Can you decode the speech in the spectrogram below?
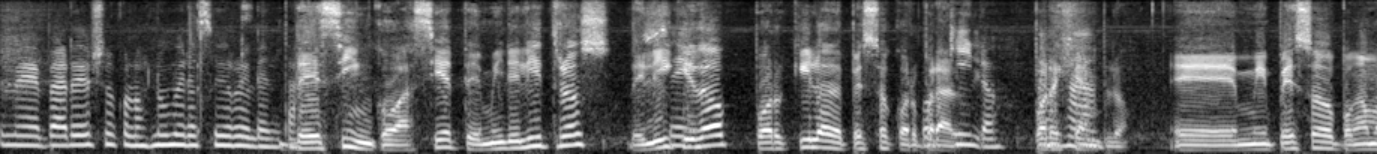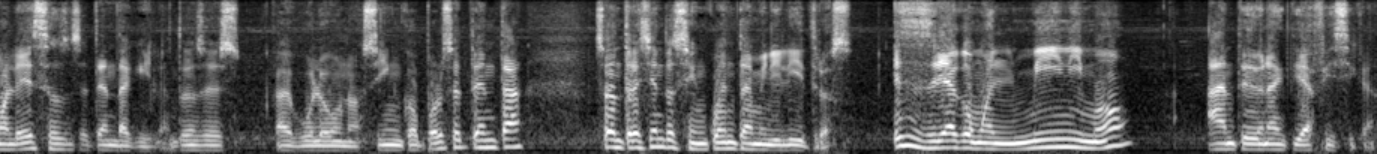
me perdí yo con los números, soy relenta. De 5 a 7 mililitros de líquido por kilo de peso corporal. Por kilo. Por ejemplo, eh, mi peso, pongámosle, son 70 kilos. Entonces calculo unos 5 por 70, son 350 mililitros. Ese sería como el mínimo antes de una actividad física.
